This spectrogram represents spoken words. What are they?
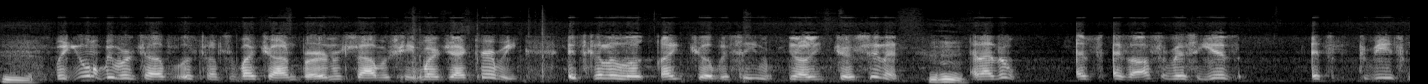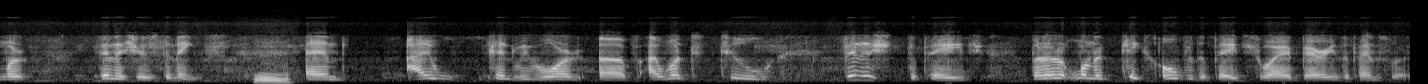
Hmm. But you won't be able to tell if it was penciled by John Byrne or Sal Buscema or Jack Kirby. It's going to look like Joe Buscema, you know, like Joe Sinnott. hmm And I don't, as as awesome as he is, it's to me it's more finishes than inks. Hmm. And I tend to be more of I want to finish the page, but I don't want to take over the page so I bury the penciler.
